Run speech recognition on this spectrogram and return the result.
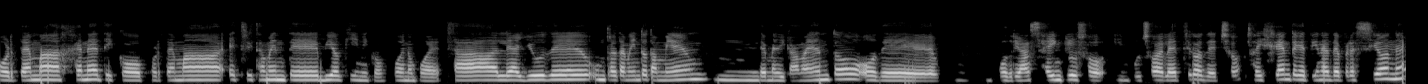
por temas genéticos, por temas estrictamente bioquímicos, bueno, pues quizá le ayude un tratamiento también mm, de medicamentos o de podrían ser incluso impulsos eléctricos. De hecho, hay gente que tiene depresiones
